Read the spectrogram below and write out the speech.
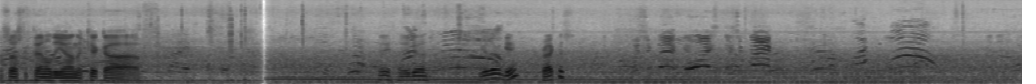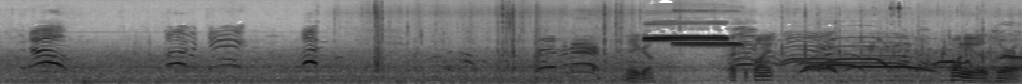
Assess the penalty on the kickoff. Hey, how you doing? You guys have a game? Practice? Push it back, boys. Push it back. There you go. Extra point. 20 to 0.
